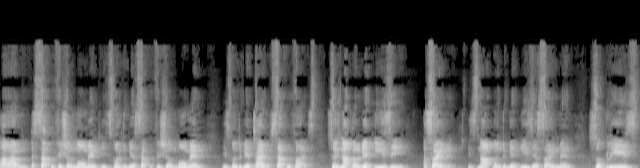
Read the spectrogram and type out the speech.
um, a sacrificial moment. It's going to be a sacrificial moment. It's going to be a time of sacrifice. So it's not going to be an easy assignment. It's not going to be an easy assignment. So please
